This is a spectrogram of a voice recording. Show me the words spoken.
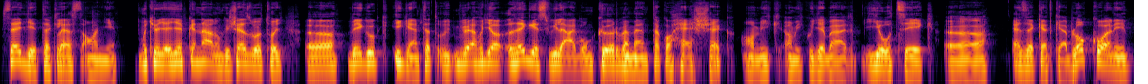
szedjétek le ezt annyi. Úgyhogy egyébként nálunk is ez volt, hogy ö, végül igen, tehát mivel hogy az egész világon körbe mentek a hashek, amik, amik ugyebár jó cég, ö, ezeket kell blokkolni,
